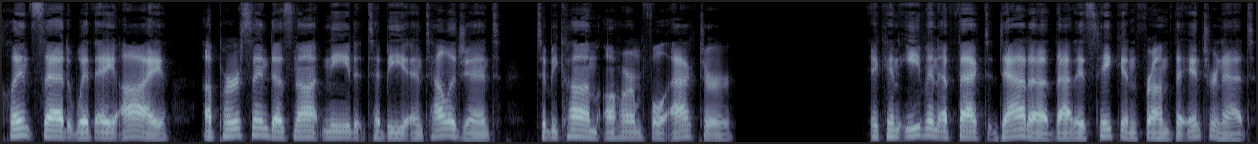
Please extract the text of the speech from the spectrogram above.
Klint said with AI, a person does not need to be intelligent to become a harmful actor. It can even affect data that is taken from the internet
